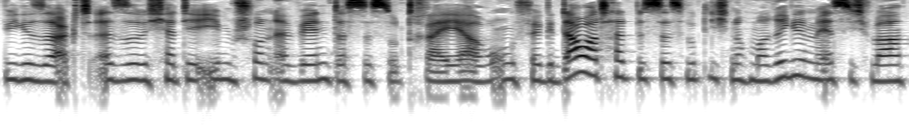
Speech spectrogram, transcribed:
wie gesagt, also ich hatte ja eben schon erwähnt, dass das so drei Jahre ungefähr gedauert hat, bis das wirklich nochmal regelmäßig war.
